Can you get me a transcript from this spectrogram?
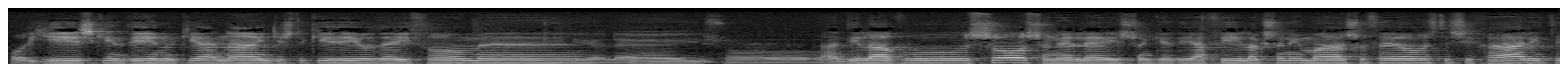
οργής κινδύνου και ανάγκης του Κυρίου δεηθόμεν. Κύριε ελέησον. Αντιλαβούς όσων ελέησον και διαφύλαξον ημάς ο Θεός της ηχάρητη.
